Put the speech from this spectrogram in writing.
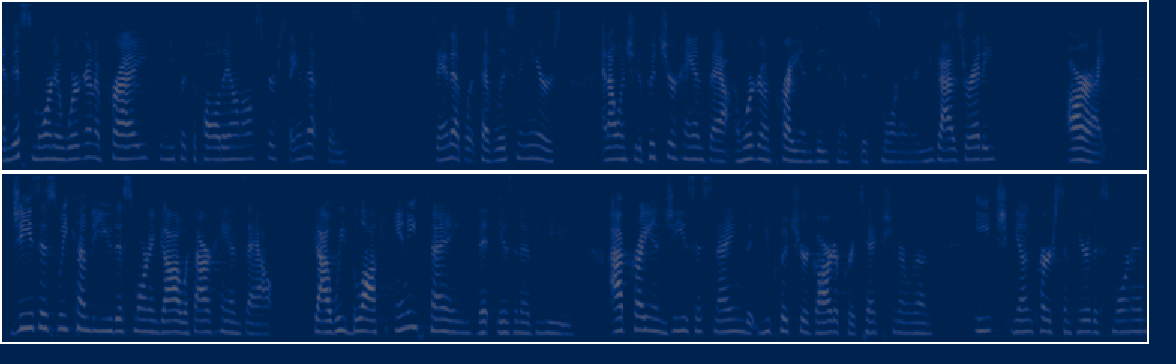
And this morning, we're going to pray. Can you put the paw down, Oscar? Stand up, please. stand up. Let's have listening ears. And I want you to put your hands out, and we're going to pray in defense this morning. Are you guys ready? All right. Jesus, we come to you this morning, God, with our hands out. God, we block anything that isn't of you. I pray in Jesus' name that you put your guard of protection among each young person here this morning,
